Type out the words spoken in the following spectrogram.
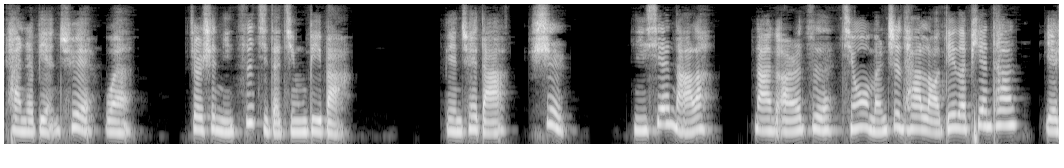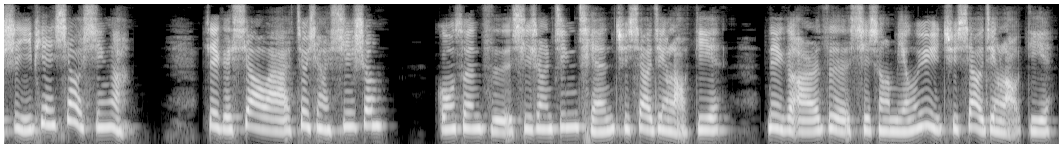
看着扁鹊问：“这是你自己的金币吧？”扁鹊答：“是。”你先拿了。那个儿子请我们治他老爹的偏瘫，也是一片孝心啊。这个孝啊，就像牺牲。公孙子牺牲金钱去孝敬老爹，那个儿子牺牲名誉去孝敬老爹。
